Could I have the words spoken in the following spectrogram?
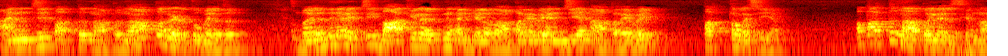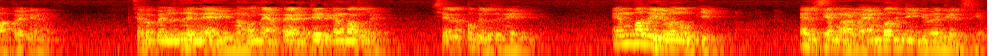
അഞ്ച് പത്ത് നാൽപ്പത് നാൽപ്പത് എടുത്തു വലുത്. വലുതിനെ വെച്ച് ബാക്കിയുള്ള എല്ലാത്തിനും ഹരിക്കാലോ? നാൽപ്പത് ബൈ അഞ്ച് ചെയ്യാം നാൽപ്പത് ബൈ പത്തൊക്കെ ചെയ്യാം. അപ്പൊ പത്ത് നാൽപ്പതിന് എൽസിയം നാൽപ്പത് തന്നെയാണ്. ചിലപ്പോൾ വലുത് തന്നെയായിരിക്കും നമ്മൾ നേരത്തെ ഇരട്ടി എടുക്കാൻ പറഞ്ഞില്ലേ? ചിലപ്പോൾ വലുത് തന്നെയായിരിക്കും എൺപത് ഇരുപത് നോക്കി. എൽസിയം കാണണം. എൺപതിന്റെ ഇരുപതിന്റെ എൽസിയം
